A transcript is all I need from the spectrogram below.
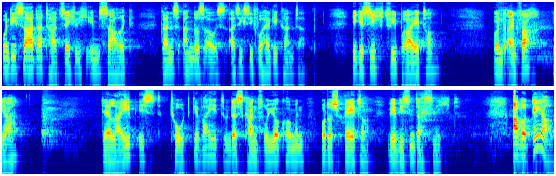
und die sah da tatsächlich im Sarg ganz anders aus, als ich sie vorher gekannt habe. Ihr Gesicht viel breiter und einfach, ja, der Leib ist tot geweiht und das kann früher kommen oder später. Wir wissen das nicht. Aber der,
